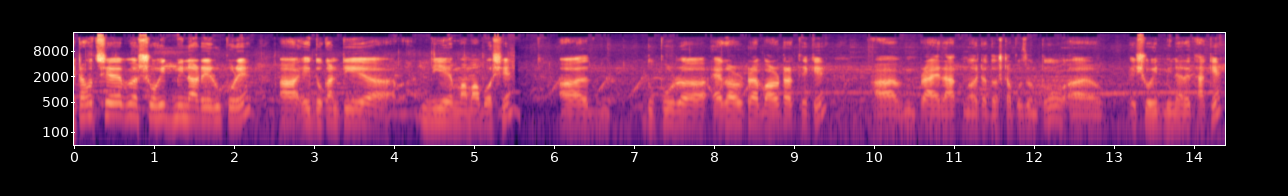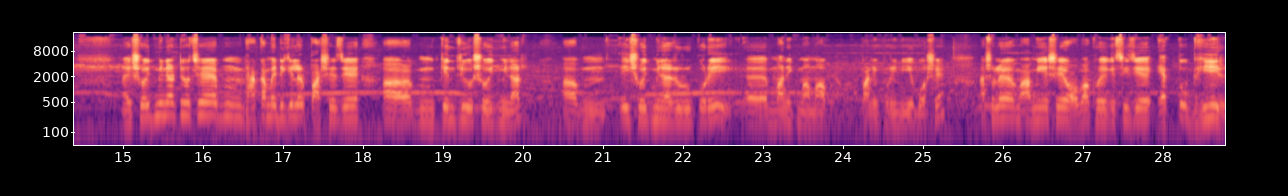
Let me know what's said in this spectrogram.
এটা হচ্ছে শহীদ মিনারের উপরে এই দোকানটি নিয়ে মামা বসে দুপুর এগারোটা, বারোটার থেকে প্রায় রাত নয়টা, দশটা পর্যন্ত এই শহীদ মিনারে থাকে। এই শহীদ মিনারটি হচ্ছে ঢাকা মেডিকেলের পাশে যে কেন্দ্রীয় শহীদ মিনার এই শহীদ মিনারের উপরেই মানিক মামা পানিপুরি নিয়ে বসে। আসলে আমি এসে অবাক হয়ে গেছি যে এত ভিড়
